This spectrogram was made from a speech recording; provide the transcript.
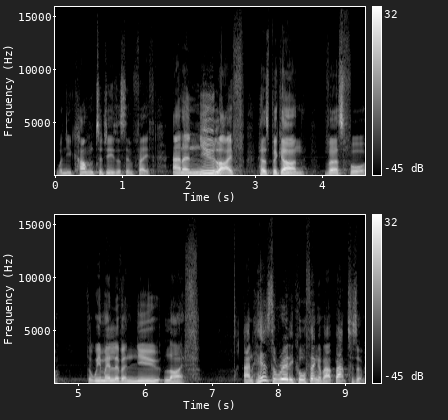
when you come to Jesus in faith. And a new life has begun, verse 4, that we may live a new life. And here's the really cool thing about baptism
